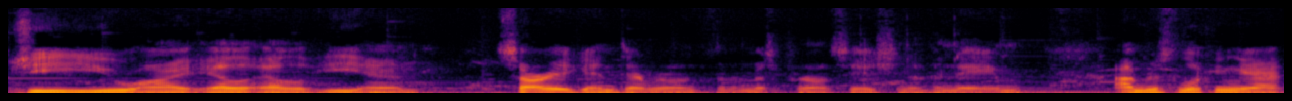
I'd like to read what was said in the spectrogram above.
G U I L L E N. Sorry again to everyone for the mispronunciation of the name. I'm just looking at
